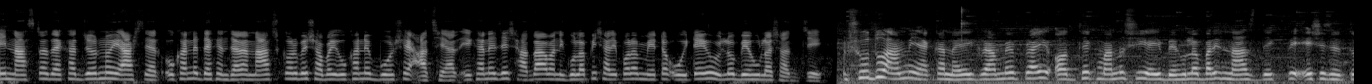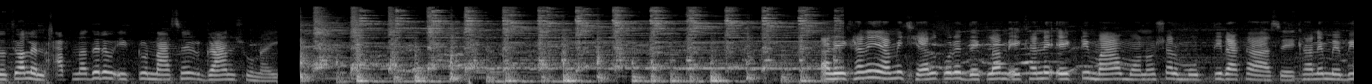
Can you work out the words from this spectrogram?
এই নাচটা দেখার জন্যই আসছি। আর ওখানে দেখেন, যারা নাচ করবে, সবাই ওখানে বসে আছে। আর এখানে যে সাদা মানে গোলাপি শাড়ি পরা মেয়েটা, ওইটাই হইল বেহুলা সাজছে। শুধু আমি একা না, এই গ্রামের প্রায় অর্ধেক মানুষই এই বেহুলা বাড়ির নাচ দেখতে এসেছে। তো চলেন, আপনাদেরও একটু নাচের গান শোনাই। আর এখানেই আমি খেয়াল করে দেখলাম, এখানে একটি মা মনসার মূর্তি রাখা আছে। এখানে মেবি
